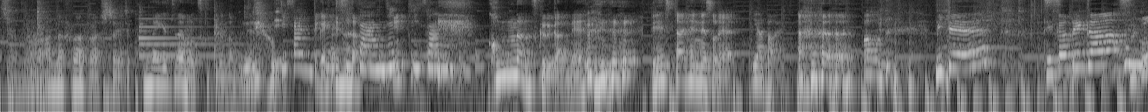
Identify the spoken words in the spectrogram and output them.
ひまちゃんなあんなふわふわしといてこんなえげつないもの作ってるんだもんね。うじさんとか言ってさんじっちさん。こんなん作るからね。ベース大変ねそれ。やばい。あ 見て。テカテカ。すごい。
